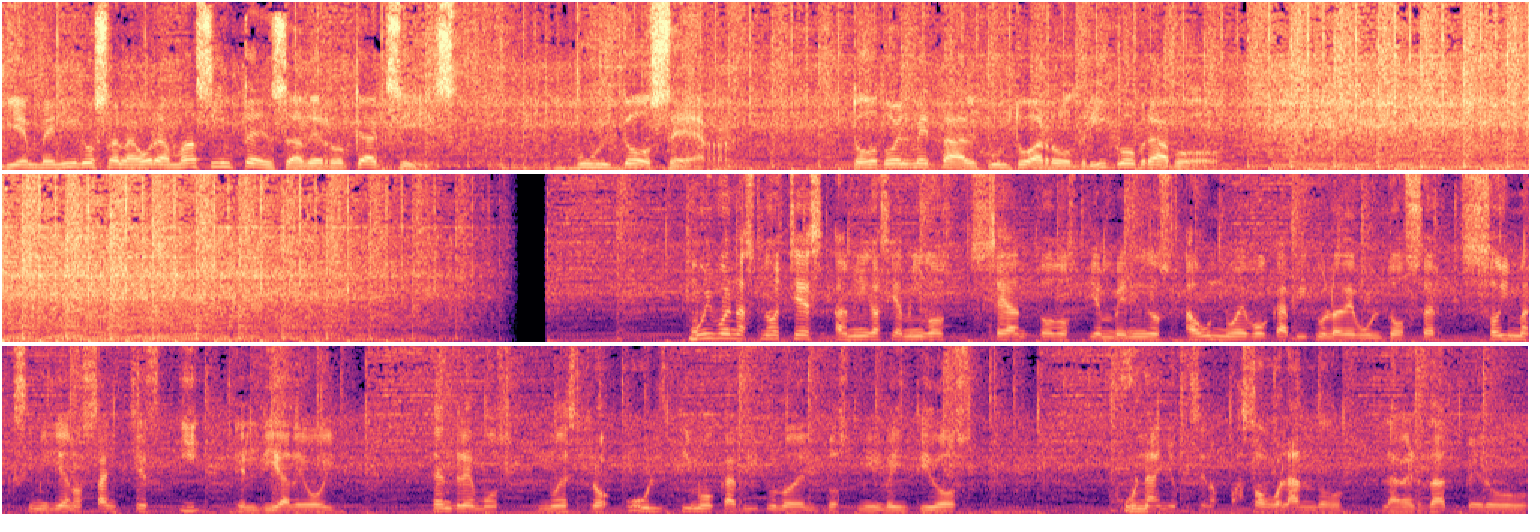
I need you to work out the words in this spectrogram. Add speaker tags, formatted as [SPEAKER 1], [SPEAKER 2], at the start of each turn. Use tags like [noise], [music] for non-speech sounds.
[SPEAKER 1] Bienvenidos a la hora más intensa de Rockaxis. Bulldozer. Todo el metal junto a Rodrigo Bravo.
[SPEAKER 2] Muy buenas noches, amigas y amigos. Sean todos bienvenidos a un nuevo capítulo de Bulldozer. Soy Maximiliano Sánchez y el día de hoy tendremos nuestro último capítulo del 2022 un año que se nos pasó volando, la verdad, pero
